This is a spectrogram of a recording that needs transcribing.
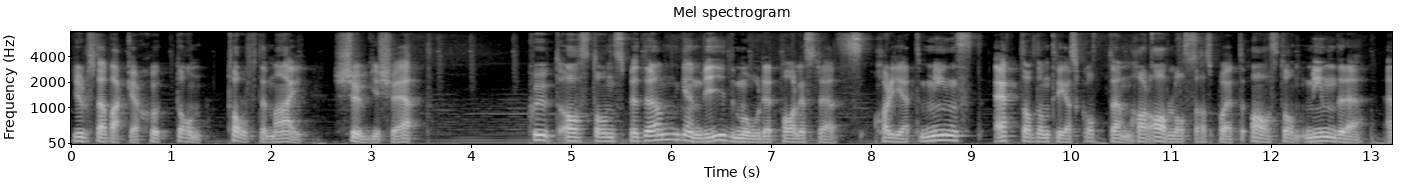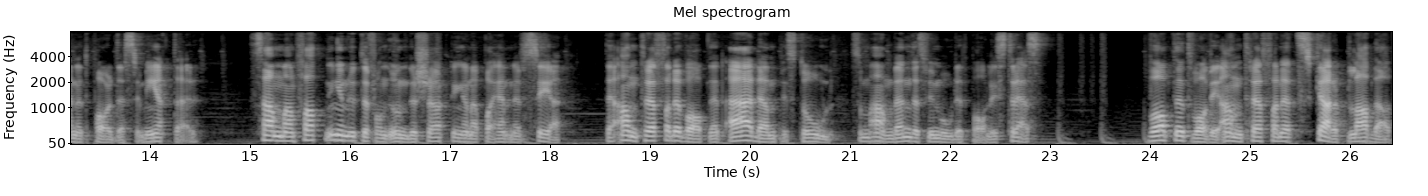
Hjulsta backar 17, 12 maj 2021. Skjutavståndsbedömningen vid mordet på Ali Stress har gett minst ett av de tre skotten har avlossats på ett avstånd mindre än ett par decimeter. Sammanfattningen utifrån undersökningarna på NFC. Det anträffade vapnet är den pistol som användes vid mordet på Ali Stress. Vapnet var vid anträffandet skarpladdat.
